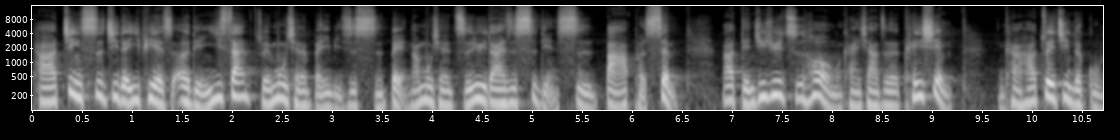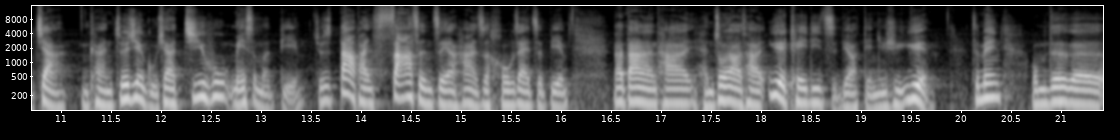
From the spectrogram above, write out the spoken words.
它近四季的 EPS 二点一三，所以目前的本益比是十倍。那目前的值率大概是四点四八 percent。那点进去之后，我们看一下这个 K 线。你看它最近的股价，你看最近股价几乎没什么跌，就是大盘杀成这样，它还是 hold 在这边。那当然它很重要，它月 K D 指标点进去月这边，我们这个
